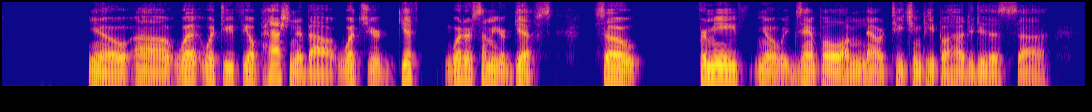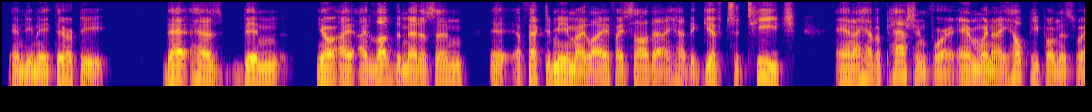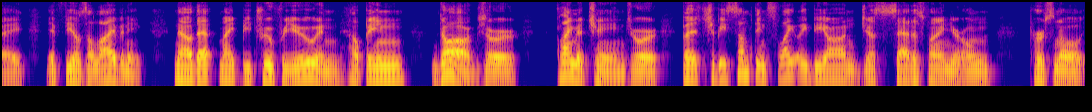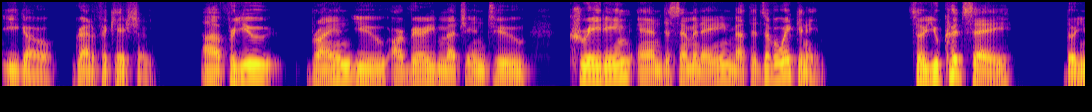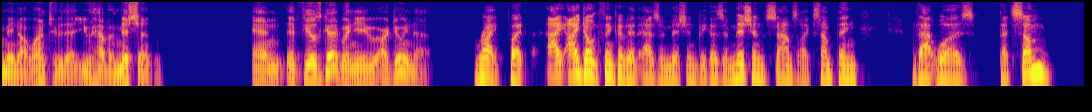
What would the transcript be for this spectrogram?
You know, uh, what what do you feel passionate about? What's your gift? What are some of your gifts? So for me, you know, example, I'm now teaching people how to do this uh, MDMA therapy. That has been, you know, I, I loved the medicine. It affected me in my life. I saw that I had the gift to teach and I have a passion for it. And when I help people in this way, it feels alivening. Now, that might be true for you in helping dogs or climate change or but it should be something slightly beyond just satisfying your own personal ego gratification. Uh, for you, Brian, you are very much into creating and disseminating methods of awakening. So you could say, though you may not want to, that you have a mission. And it feels good when you are doing that. Right. But I, I don't think of it as a mission because a mission sounds like something that was that some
